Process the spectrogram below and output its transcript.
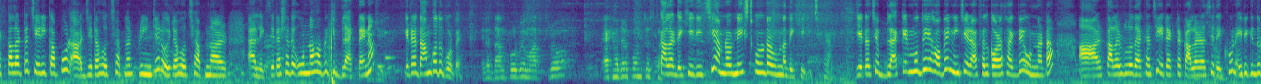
এক কালারটা চেরি কাপড় আর যেটা হচ্ছে আপনার প্রিন্টের ওইটা হচ্ছে আপনার অ্যালেক্স। এটার সাথে ওড়না হবে কি ব্ল্যাক তাই না? এটার দাম কত পড়বে? এটার দাম পড়বে মাত্র 1050 টাকা। কালার দেখিয়ে দিচ্ছি আমরা নেক্সট কোনোটা ওড়না দেখিয়ে দিচ্ছি হ্যাঁ। যেটা হচ্ছে ব্ল্যাকের মধ্যেই হবে নিচে রাফেল করা থাকবে ওড়নাটা। আর কালারগুলো দেখাচ্ছি এটা একটা কালার আছে দেখুন এটা কিন্তু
